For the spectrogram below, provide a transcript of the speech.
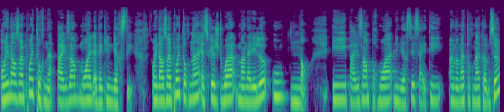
on est dans un point tournant. Par exemple, moi, avec l'université. On est dans un point tournant, est-ce que je dois m'en aller là ou non? Et par exemple, pour moi, l'université, ça a été un moment tournant comme ça.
